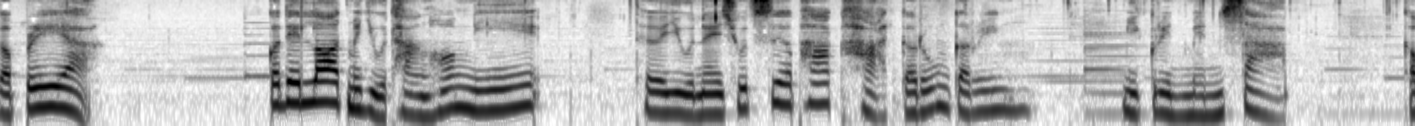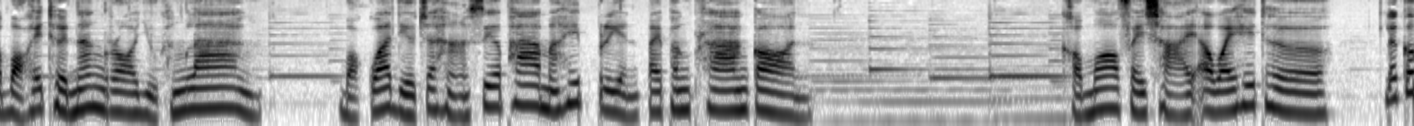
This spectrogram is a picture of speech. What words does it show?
กระเปรี้ย ก็ได้ลอดมาอยู่ทางห้องนี้ เธออยู่ในชุดเสื้อผ้าขาดกระรุ่งกระริ่ง มีกลิ่นเหม็นสาบ เขาบอกให้เธอนั่งรออยู่ข้างล่าง บอกว่าเดี๋ยวจะหาเสื้อผ้ามาให้เปลี่ยนไปพลางๆก่อน เขามอบไฟฉายเอาไว้ให้เธอ แล้วก็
